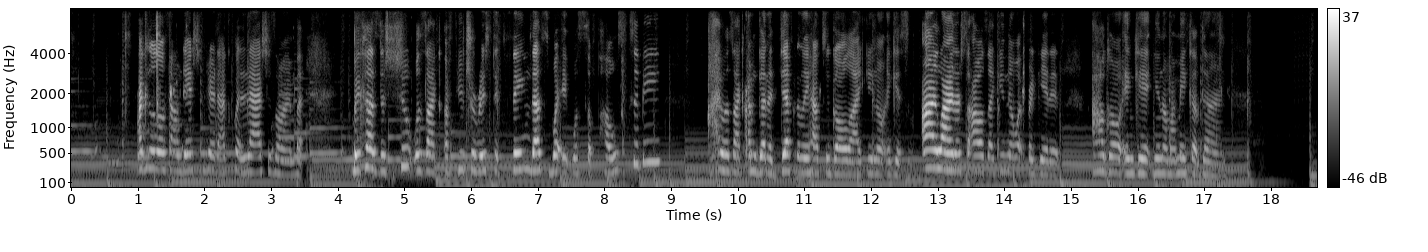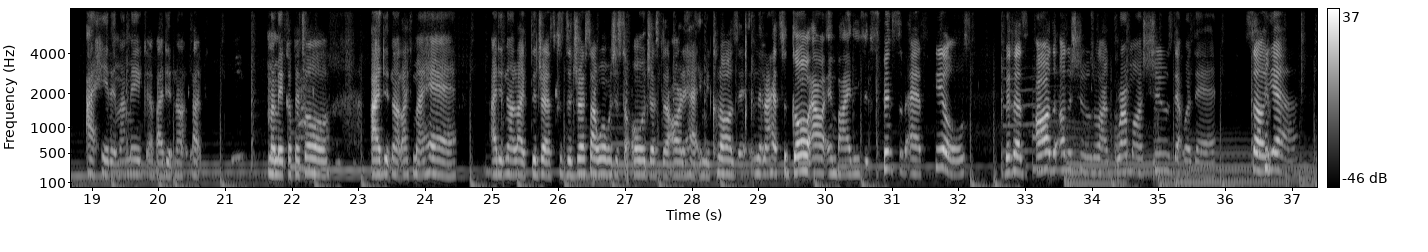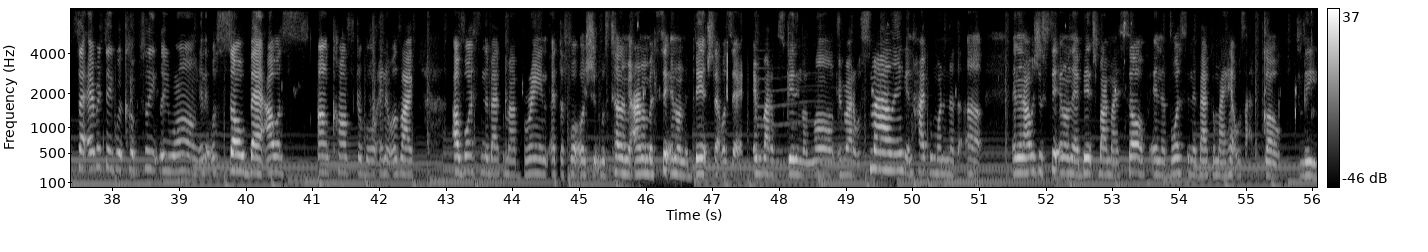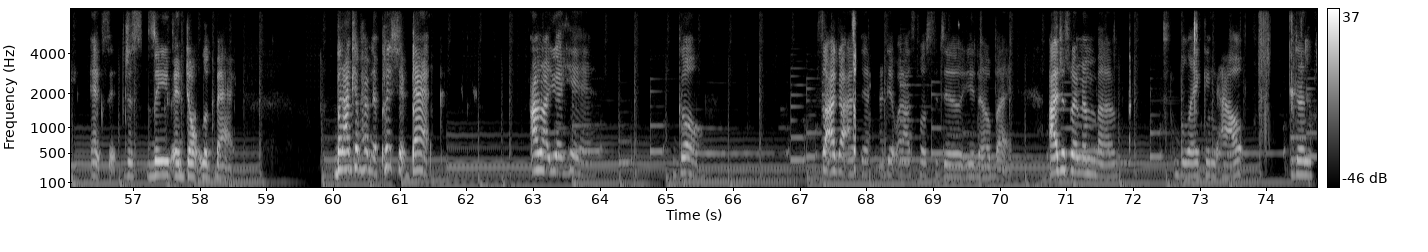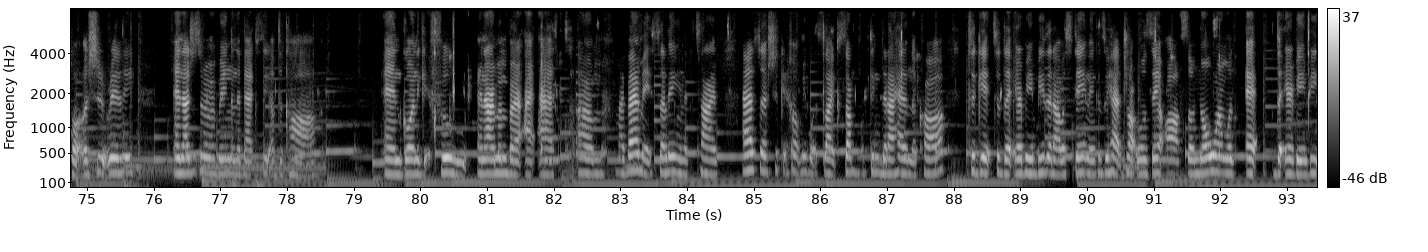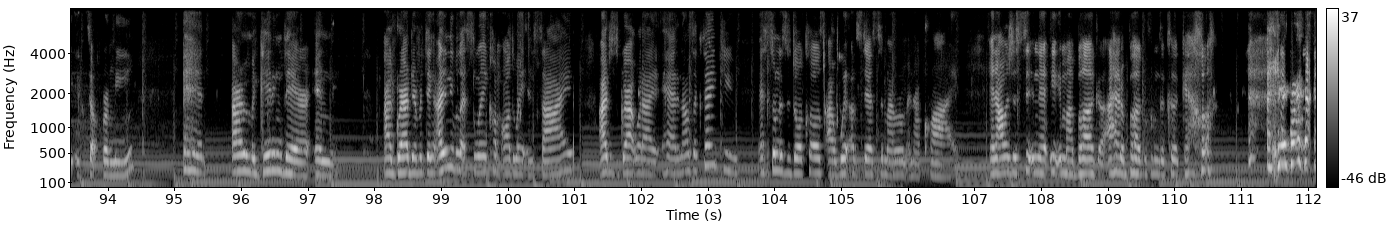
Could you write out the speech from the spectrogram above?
I get a little foundation here that I could put lashes on, but because the shoot was like a futuristic thing, that's what it was supposed to be. I was like, I'm gonna definitely have to go, like, you know, and get some eyeliner. So I was like, you know what, forget it. I'll go and get, you know, my makeup done. I hated my makeup. I did not like my makeup at all. I did not like my hair. I did not like the dress because the dress I wore was just an old dress that I already had in my closet. And then I had to go out and buy these expensive ass heels because all the other shoes were like grandma's shoes that were there. So yeah. so everything went completely wrong and it was so bad. I was uncomfortable and it was like a voice in the back of my brain at the photo shoot was telling me. I remember sitting on the bench that was there. Everybody was getting along. Everybody was smiling and hyping one another up. And then I was just sitting on that bench by myself, and the voice in the back of my head was like, "Go, leave, exit, just leave, and don't look back." But I kept having to push it back. I'm like, "You're here. Go." So I got out there. I did what I was supposed to do, you know. But I just remember blanking out during the photo shoot, really. And I just remember being in the back seat of the car and going to get food. And I remember I asked um, my bandmate Celine at the time, I asked her if she could help me with like something that I had in the car to get to the Airbnb that I was staying in because we had dropped Rose off, so no one was at the Airbnb except for me. And I remember getting there and I grabbed everything. I didn't even let Celine come all the way inside. I just grabbed what I had and I was like, "Thank you." As soon as the door closed, I went upstairs to my room and I cried and I was just sitting there eating my burger. I had a burger from the cookout.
